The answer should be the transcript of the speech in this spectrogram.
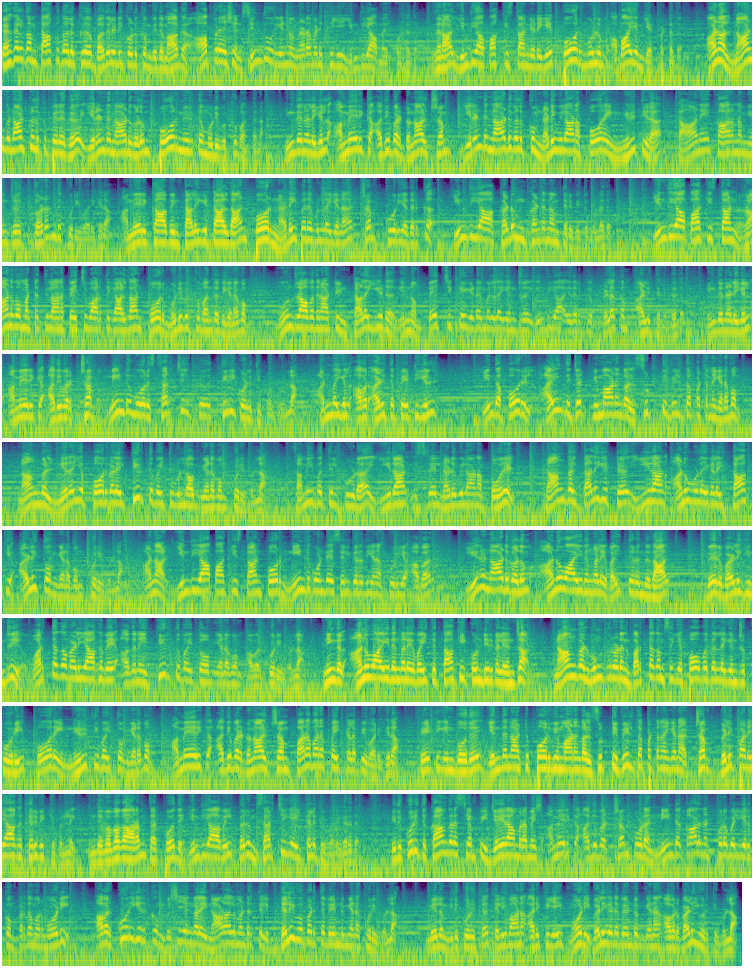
பெஹல்காம் தாக்குதலுக்கு பதிலடி கொடுக்கும் விதமாக ஆபரேஷன் சிந்தூர் என்னும் நடவடிக்கையை இந்தியா மேற்கொண்டது. இதனால் இந்தியா பாகிஸ்தான் இடையே போர் மூலம் அபாயம் ஏற்பட்டது. ஆனால் நான்கு நாட்களுக்கு பிறகு இரண்டு நாடுகளும் போர் நிறுத்த முடிவுக்கு வந்தன. இந்த நிலையில் அமெரிக்க அதிபர் டொனால்ட் ட்ரம்ப் இரண்டு நாடுகளுக்கும் நடுவிலான போரை நிறுத்திட தானே காரணம் என்று தொடர்ந்து கூறி வருகிறார். அமெரிக்காவின் தலையிட்டால்தான் போர் நடைபெறவில்லை என ட்ரம்ப் கூறியதற்கு இந்தியா கடும் கண்டனம் தெரிவித்துள்ளது. இந்தியா பாகிஸ்தான் ராணுவ மட்டத்திலான பேச்சுவார்த்தையால் தான் போர் முடிவுக்கு வந்தது எனவும் மூன்றாவது நாட்டின் தலையீடு இன்னும் பேச்சுக்கே இடமில்லை என்று இந்தியா இதற்கு விளக்கம் அளித்திருந்தது. இந்த நிலையில் அமெரிக்க அதிபர் ட்ரம்ப் மீண்டும் ஒரு சர்ச்சைக்கு திரி கொளுத்தி போட்டுள்ளார். அண்மையில் அவர் அளித்த பேட்டியில் இந்த போரில் ஐந்து ஜெட் விமானங்கள் சுட்டு வீழ்த்தப்பட்டன எனவும் நாங்கள் நிறைய போர்களை தீர்த்து வைத்து உள்ளோம் எனவும் கூறியுள்ளார். சமீபத்தில் கூட ஈரான் இஸ்ரேல் நடுவிலான போரில் நாங்கள் தலையிட்டு ஈரான் அணு உலைகளை தாக்கி அழித்தோம் எனவும் கூறியுள்ளார். ஆனால் இந்தியா பாகிஸ்தான் போர் நீண்டு கொண்டே செல்கிறது என கூறிய அவர் இரு நாடுகளும் அணு ஆயுதங்களை வைத்திருந்ததால் வேறு வழியின்றி வர்த்தக வழியாகவே அதனை தீர்த்து வைத்தோம் எனவும் அவர் கூறியுள்ளார். நீங்கள் அணு ஆயுதங்களை வைத்து தாக்கிக் கொண்டீர்கள் என்றால் நாங்கள் உங்களுடன் வர்த்தகம் செய்ய போவதில்லை என்று கூறி போரை நிறுத்தி வைத்தோம் எனவும் அமெரிக்க அதிபர் டொனால்ட் ட்ரம்ப் பரபரப்பை கிளப்பி வருகிறார். பேட்டியின் போது எந்த நாட்டு போர் விமானங்கள் சுட்டு வீழ்த்தப்பட்டன என ட்ரம்ப் வெளிப்படையாக தெரிவிக்கவில்லை. இந்த விவகாரம் தற்போது இந்தியாவில் பெரும் சர்ச்சையை கிளப்பி வருகிறது. இது குறித்து காங்கிரஸ் எம்பி ஜெயராம் ரமேஷ் அமெரிக்க அதிபர் ட்ரம்புடன் நீண்ட கால நட்புறவில் இருக்கும் பிரதமர் மோடி அவர் கூறியிருக்கும் விஷயங்களை நாடாளுமன்றத்தில் தெளிவுபடுத்த வேண்டும் என கூறியுள்ளார். மேலும் இது குறித்த தெளிவான அறிக்கையை மோடி வெளியிட வேண்டும் என அவர் வலியுறுத்தியுள்ளார்.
